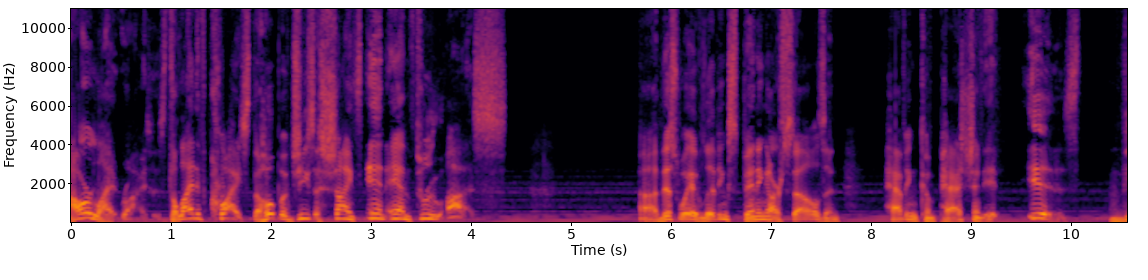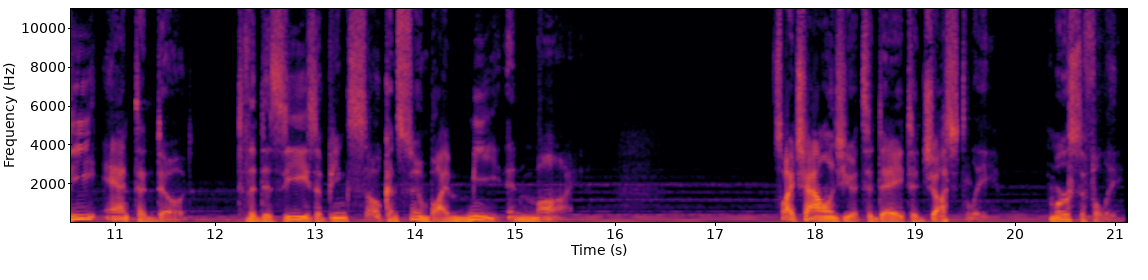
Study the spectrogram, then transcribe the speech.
our light rises. The light of Christ, the hope of Jesus shines in and through us. Uh, this way of living, spinning ourselves and having compassion, it is the antidote to the disease of being so consumed by me and mine. So I challenge you today to justly, mercifully,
